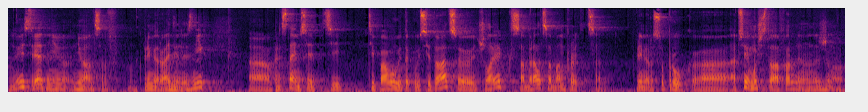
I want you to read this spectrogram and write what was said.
Но есть ряд нюансов. К примеру, один из них. Э, представим себе типовую такую ситуацию. Человек собрался банкротиться примеру, супруг, а, а все имущество оформлено на жену.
